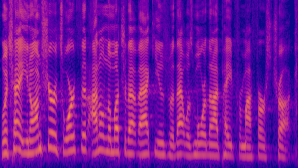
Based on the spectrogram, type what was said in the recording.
Which, hey, you know, I'm sure it's worth it. I don't know much about vacuums, but that was more than I paid for my first truck.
